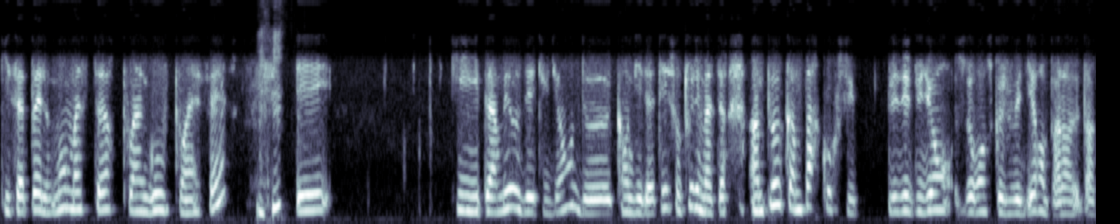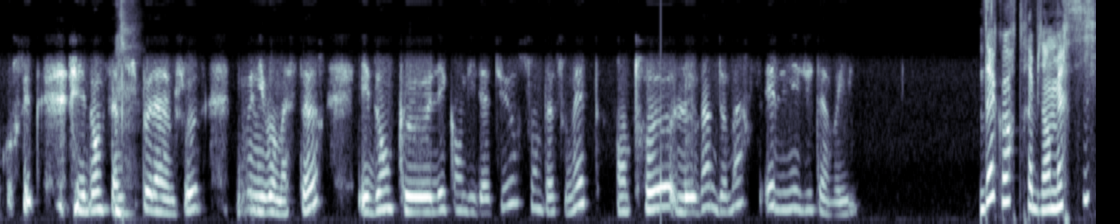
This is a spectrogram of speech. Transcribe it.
qui s'appelle monmaster.gouv.fr mhm. et qui permet aux étudiants de candidater sur tous les masters, un peu comme Parcoursup les étudiants sauront ce que je veux dire en parlant de Parcoursup. Et donc, c'est un petit peu la même chose au niveau master. Et donc, euh, les candidatures sont à soumettre entre le 22 mars et le 18 avril. D'accord, très bien, merci.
